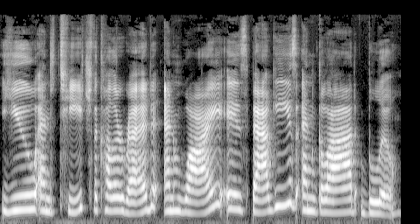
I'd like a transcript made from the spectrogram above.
you and teach the color red? And why is baggies and glad blue?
